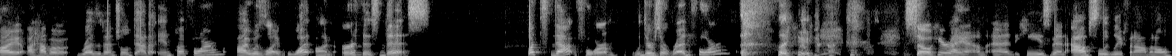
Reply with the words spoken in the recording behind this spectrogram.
i i have a residential data input form. I was like what on earth is this? What's that form? There's a red form? Like so here i am and he's been absolutely phenomenal.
